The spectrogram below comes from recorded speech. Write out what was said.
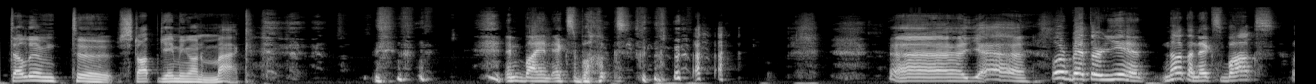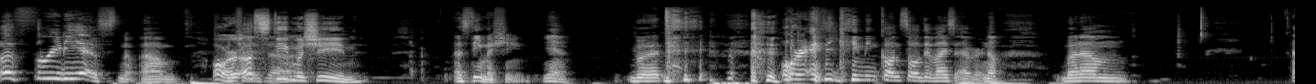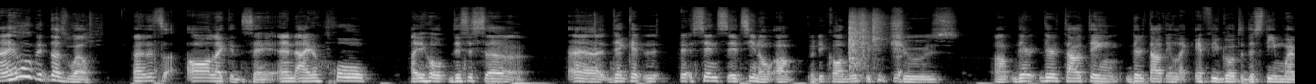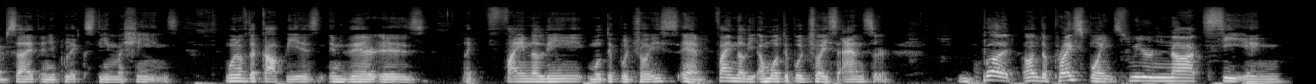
tell him to stop gaming on a Mac. and buy an Xbox. Uh, yeah. or better yet, not an Xbox, a 3DS. No, um, Or a is, Steam uh, machine. a Steam machine. Yeah. But, or any gaming console device ever. No. But, um, I hope it does well. Uh, that's all I can say. And I hope, I hope this is, uh, uh, they get, uh, since it's, you know, uh, what do you call this? You can choose, um, they're, they're touting, they're touting like if you go to the Steam website and you click Steam machines, one of the copies in there is like finally multiple choice and finally a multiple choice answer. But on the price points, we're not seeing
